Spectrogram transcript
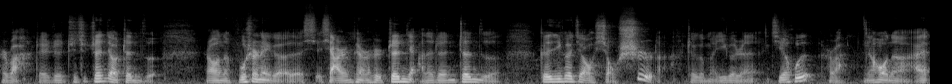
是吧？这这这真叫贞子。然后呢，不是那个吓人片，是真假的真贞子，跟一个叫小世的这么一个人结婚，是吧？然后呢，哎。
